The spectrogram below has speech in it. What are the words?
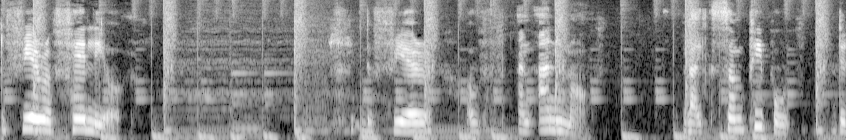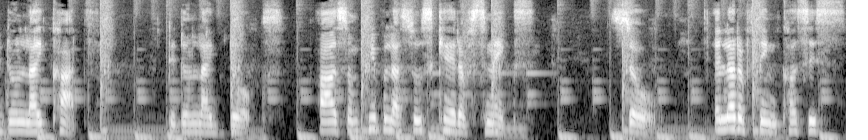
The fear of failure, the fear of an animal. Like some people, they don't like cats, they don't like dogs. Uh, some people are so scared of snakes. So a lot of things causes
